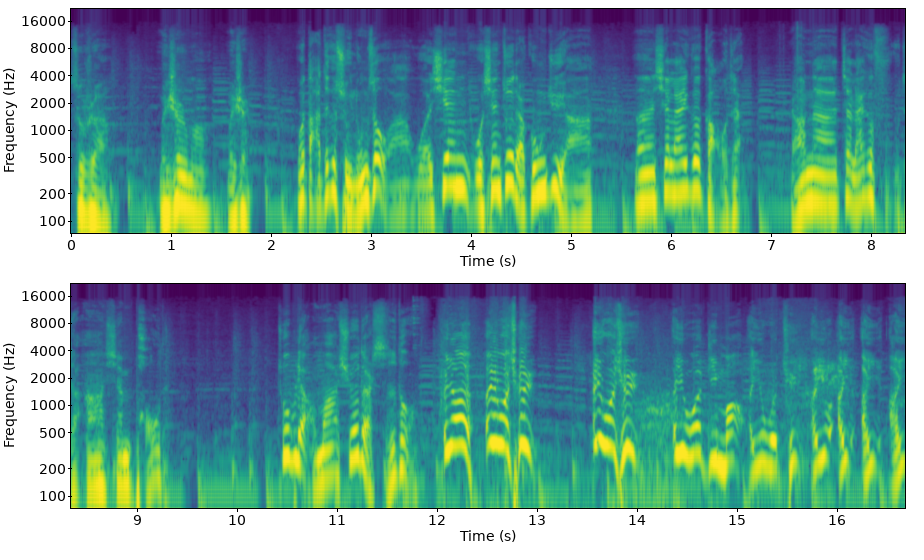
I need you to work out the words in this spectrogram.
是不是？没事吗？没事。我打这个水龙兽啊，我先我先做点工具啊，嗯，先来一个镐子，然后呢再来个斧子啊，先刨它。做不了吗？需要点石头。哎呀，哎呦我去，哎呦我去，哎呦我的妈，哎呦我去，哎呦哎哎哎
